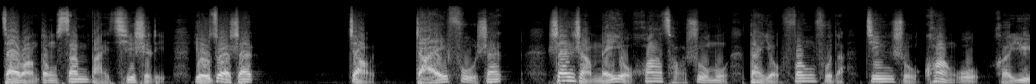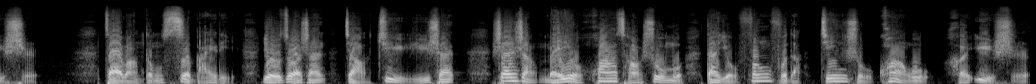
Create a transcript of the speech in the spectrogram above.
再往东三百七十里，有座山叫翟富山，山上没有花草树木，但有丰富的金属矿物和玉石。再往东四百里，有座山叫巨鱼山，山上没有花草树木，但有丰富的金属矿物和玉石。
